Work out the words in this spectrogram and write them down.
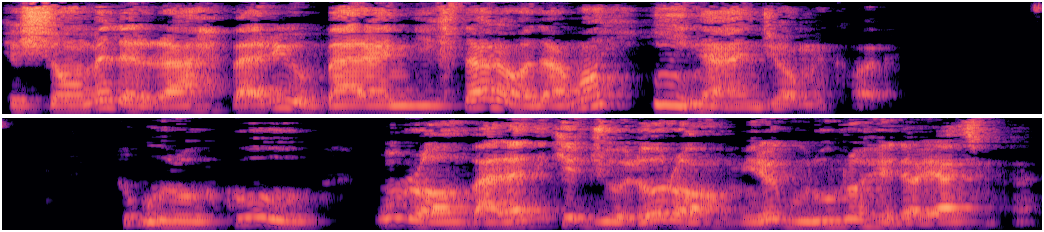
که شامل رهبری و برانگیختن آدم ها هین انجام کاره. تو گروه کو اون راه بلدی که جلو راه میره گروه رو هدایت می‌کنه.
